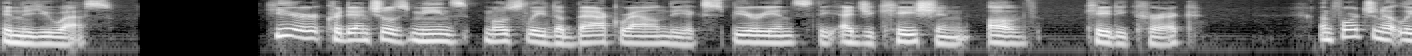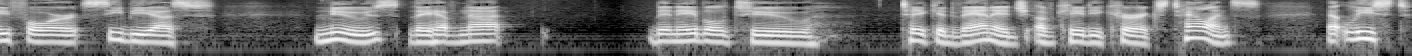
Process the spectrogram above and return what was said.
in the US. Here, credentials means mostly the background, the experience, the education of Katie Couric. Unfortunately for CBS News, they have not been able to take advantage of Katie Couric's talents. At least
